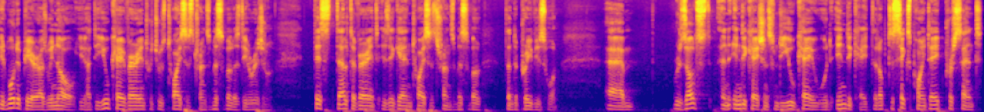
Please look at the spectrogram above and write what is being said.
it would appear, as we know, you had the UK variant, which was twice as transmissible as the original. This Delta variant is again twice as transmissible than the previous one. Um, results and indications from the UK would indicate that up to 6.8%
